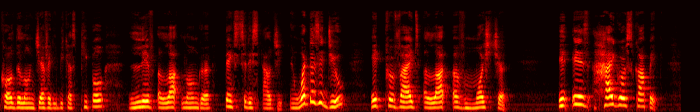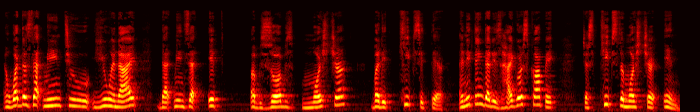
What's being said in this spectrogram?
called the longevity because people live a lot longer thanks to this algae. And what does it do? It provides a lot of moisture. It is hygroscopic. And what does that mean to you and I? That means that it absorbs moisture, but it keeps it there. Anything that is hygroscopic just keeps the moisture in.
